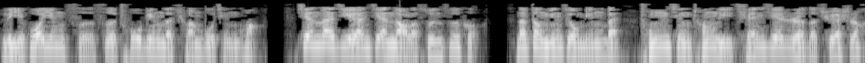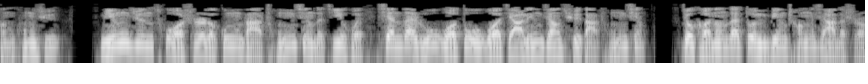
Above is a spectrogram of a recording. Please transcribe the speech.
李国英此次出兵的全部情况。现在既然见到了孙思克，那邓明就明白重庆城里前些日子确实很空虚。明军错失了攻打重庆的机会，现在如果渡过嘉陵江去打重庆，就可能在顿兵城下的时候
